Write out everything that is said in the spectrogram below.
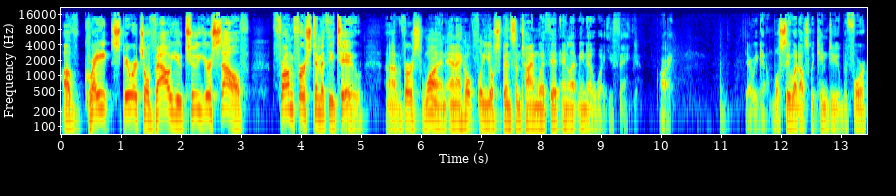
of great spiritual value to yourself from 1 Timothy 2, uh, verse 1, and I hopefully you'll spend some time with it and let me know what you think. All right. There we go. We'll see what else we can do before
